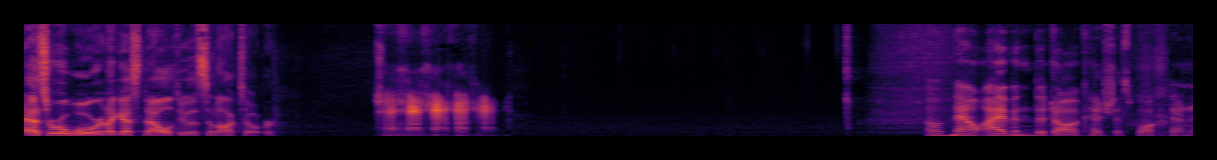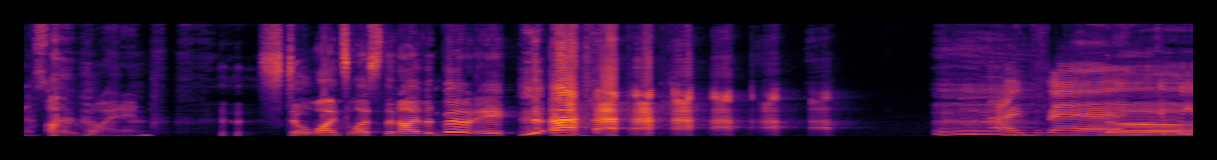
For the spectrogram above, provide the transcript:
as a reward, I guess now I'll do this in October. Oh, now Ivan the dog has just walked in and started whining. Still whines less than Ivan Booty. Ivan, did we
